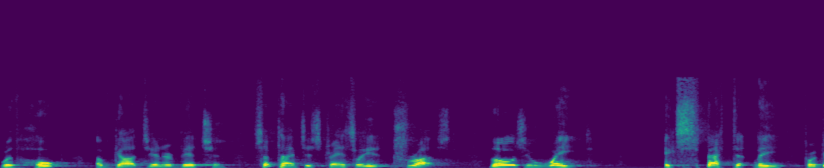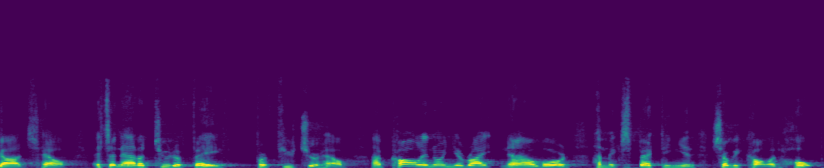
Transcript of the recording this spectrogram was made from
with hope of God's intervention. Sometimes it's translated trust. Those who wait expectantly for God's help. It's an attitude of faith for future help. I'm calling on you right now, Lord. I'm expecting you. So we call it hope.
